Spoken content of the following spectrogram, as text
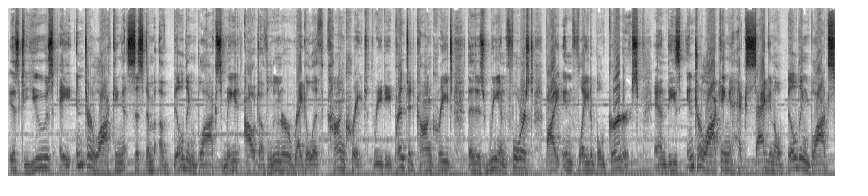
is to use a interlocking system of building blocks made out of lunar regolith concrete, 3D printed concrete that is reinforced by inflatable girders. And these interlocking hexagonal building blocks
